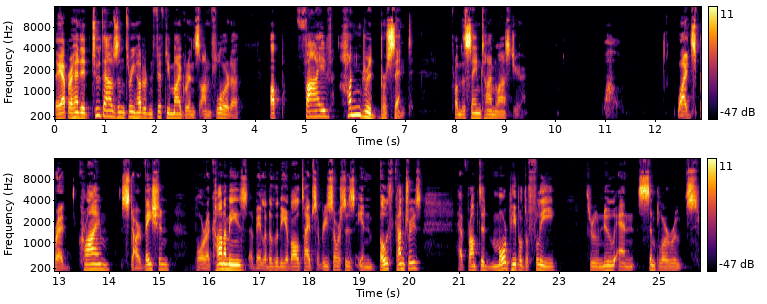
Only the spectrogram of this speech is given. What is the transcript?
they apprehended 2,350 migrants on Florida, up 500% from the same time last year Wow. widespread crime, starvation, poor economies, availability of all types of resources in both countries have prompted more people to flee through new and simpler routes.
